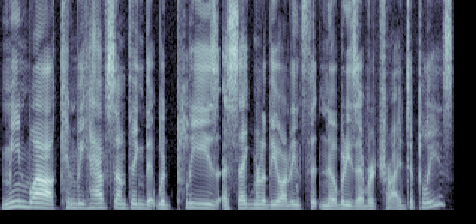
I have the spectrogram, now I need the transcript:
Meanwhile, can we have something that would please a segment of the audience that nobody's ever tried to please?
